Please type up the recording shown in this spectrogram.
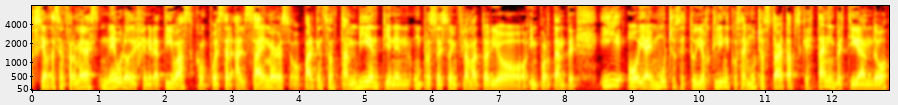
ciertas enfermedades neurodegenerativas, como puede ser Alzheimer's o Parkinson, también tienen un proceso inflamatorio importante. Y hoy hay muchos estudios clínicos, hay muchos startups que están investigando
